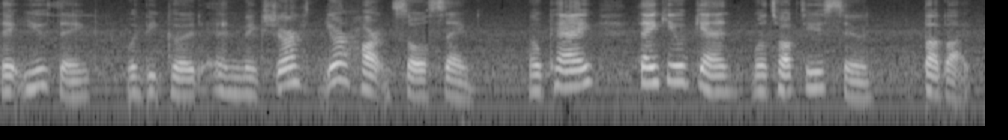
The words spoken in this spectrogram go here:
that you think would be good and make sure your heart and soul sing. Okay? Thank you again. We'll talk to you soon. Bye-bye.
